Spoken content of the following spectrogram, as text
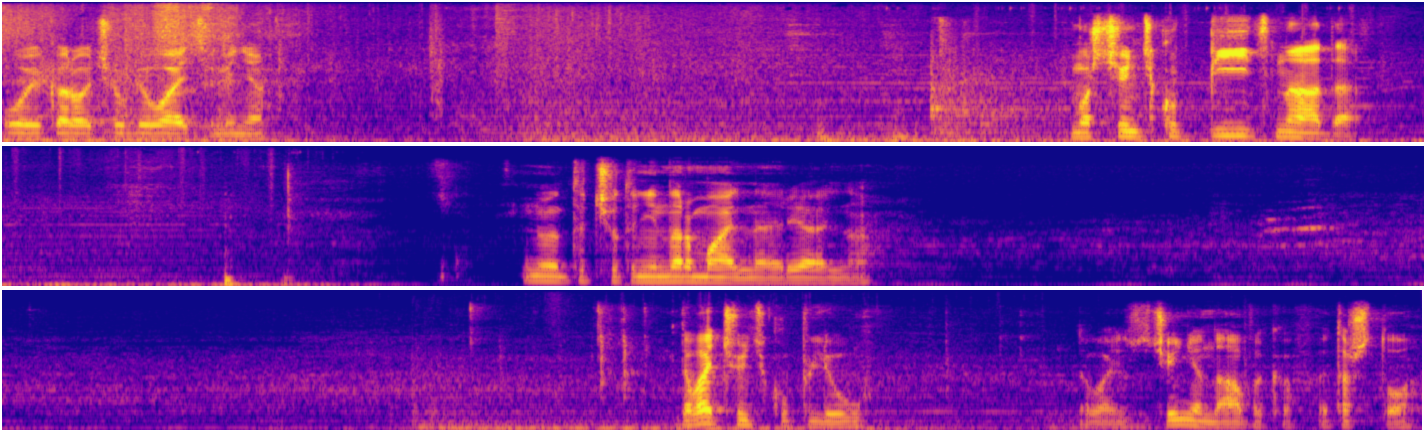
Ой, короче, убивайте меня. Может, что-нибудь купить надо? Ну, это что-то ненормальное, реально. Давай что-нибудь куплю. Давай, изучение навыков. Это что?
